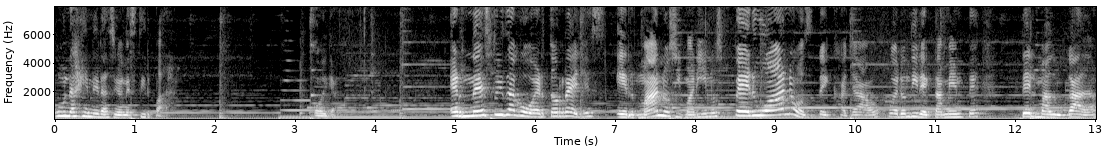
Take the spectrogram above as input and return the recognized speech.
Una generación estirpada. Oiga, Ernesto y Dagoberto Reyes, hermanos y marinos peruanos de Callao, fueron directamente del Madrugada,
